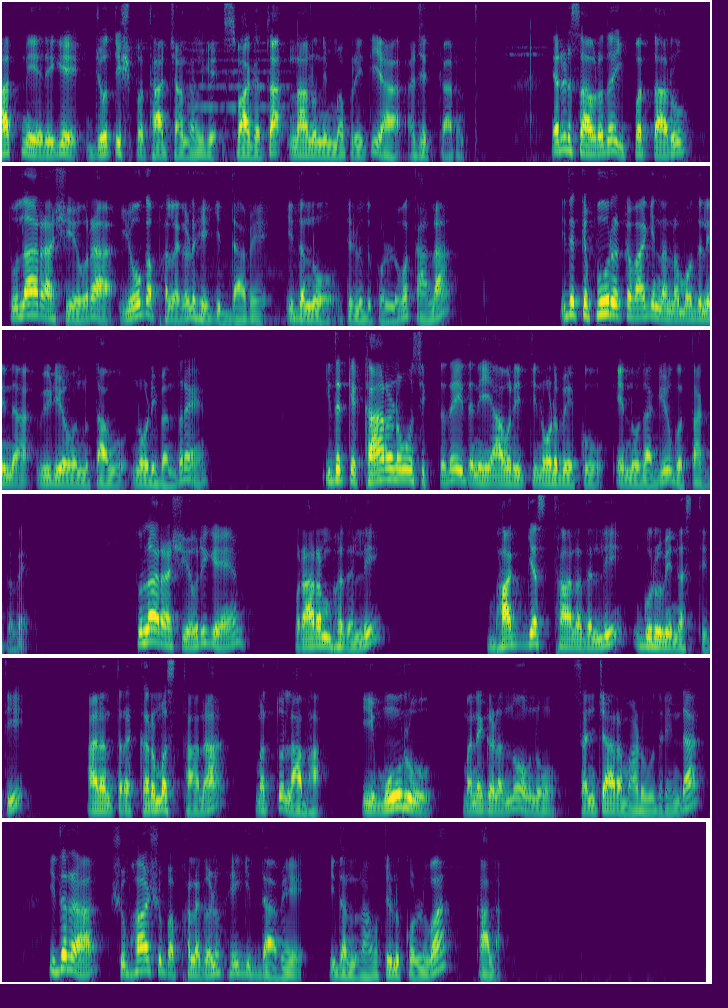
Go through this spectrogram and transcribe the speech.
ಆತ್ಮೀಯರಿಗೆ ಜ್ಯೋತಿಷ್ ಪಥ ಚಾನಲ್ಗೆ ಸ್ವಾಗತ. ನಾನು ನಿಮ್ಮ ಪ್ರೀತಿಯ ಅಜಿತ್ ಕಾರಂತ್. ಎರಡು ಸಾವಿರದ ಇಪ್ಪತ್ತಾರು ತುಲಾ ರಾಶಿಯವರ ಯೋಗ ಫಲಗಳು ಹೇಗಿದ್ದಾವೆ? ಇದನ್ನು ತಿಳಿದುಕೊಳ್ಳುವ ಕಾಲ. ಇದಕ್ಕೆ ಪೂರಕವಾಗಿ ನನ್ನ ಮೊದಲಿನ ವಿಡಿಯೋವನ್ನು ತಾವು ನೋಡಿ ಬಂದರೆ, ಇದಕ್ಕೆ ಕಾರಣವೂ ಸಿಗ್ತದೆ, ಇದನ್ನು ಯಾವ ರೀತಿ ನೋಡಬೇಕು ಎನ್ನುವುದಾಗಿಯೂ ಗೊತ್ತಾಗ್ತದೆ. ತುಲಾ ರಾಶಿಯವರಿಗೆ ಪ್ರಾರಂಭದಲ್ಲಿ ಭಾಗ್ಯಸ್ಥಾನದಲ್ಲಿ ಗುರುವಿನ ಸ್ಥಿತಿ ಆನಂತರ ಕರ್ಮಸ್ಥಾನ ಮತ್ತು ಲಾಭ. ಈ ಮೂರು ಮನೆಗಳನ್ನು ಅವನು ಸಂಚಾರ ಮಾಡುವುದರಿಂದ ಇದರ ಶುಭಾಶುಭ ಫಲಗಳು ಹೇಗಿದ್ದಾವೆ? ಇದನ್ನು ನಾವು ತಿಳ್ಕೊಳ್ಳುವ ಕಾಲ.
